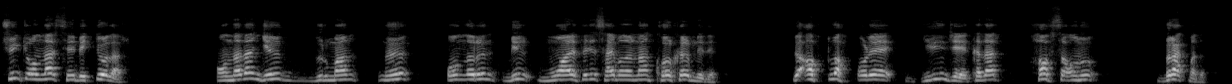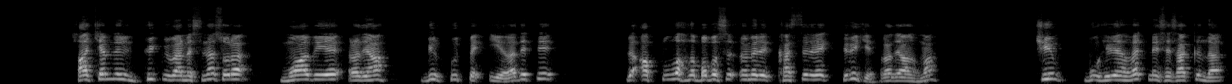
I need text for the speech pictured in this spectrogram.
Çünkü onlar seni bekliyorlar. Onlardan geri durmanı onların bir muhalefeti saymalarından korkarım dedi. Ve Abdullah oraya gidinceye kadar Hafsa onu bırakmadı. Hakemlerin hükmü vermesinden sonra Muaviye radıyallahu bir hutbe irad etti ve Abdullah'la babası Ömer'i kastederek dedi ki radıyallahu kim bu hilafet meselesi hakkında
